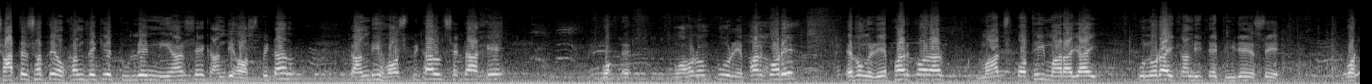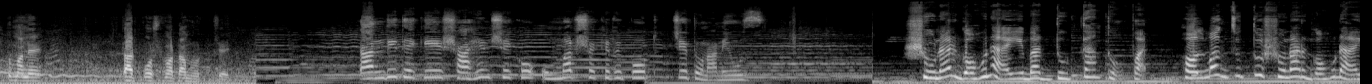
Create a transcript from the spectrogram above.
সাথে সাথে ওখান থেকে তুলে নিয়ে আসে কান্দি হসপিটাল। কান্দি হসপিটাল সেটাকে বহরমপুর রেফার করে এবং রেফার করার মাঝ পথেই মারা যায়। পুনরায় কান্দিতে ফিরে এসে বর্তমানে তার পোস্টমর্টম হচ্ছে। কান্দি থেকে শাহিন শেখ ও উম্মার শেখের রিপোর্ট, চেতনা নিউজ। সোনার গহনায় এবার দুর্দান্ত অফার। হলমার্কযুক্ত সোনার গহনায়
